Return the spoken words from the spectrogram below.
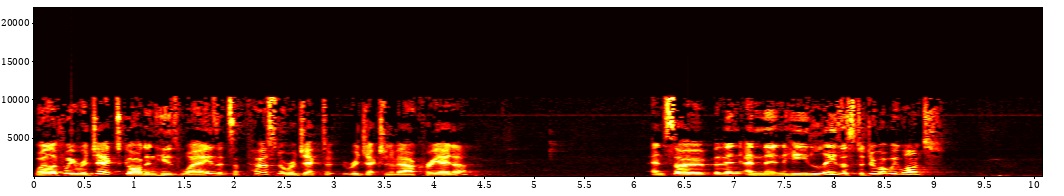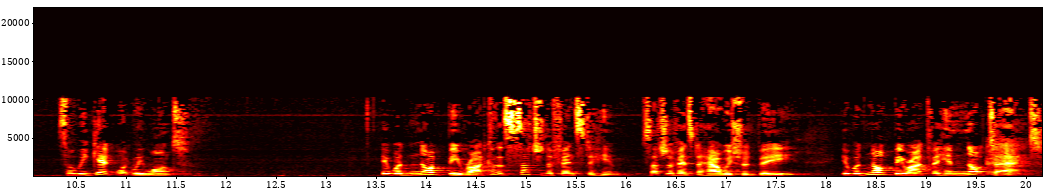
Well, if we reject God in His ways, it's a personal reject- rejection of our Creator. And so, but then, and then He leaves us to do what we want. So we get what we want. It would not be right, because it's such an offense to Him, such an offense to how we should be, it would not be right for Him not to act.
